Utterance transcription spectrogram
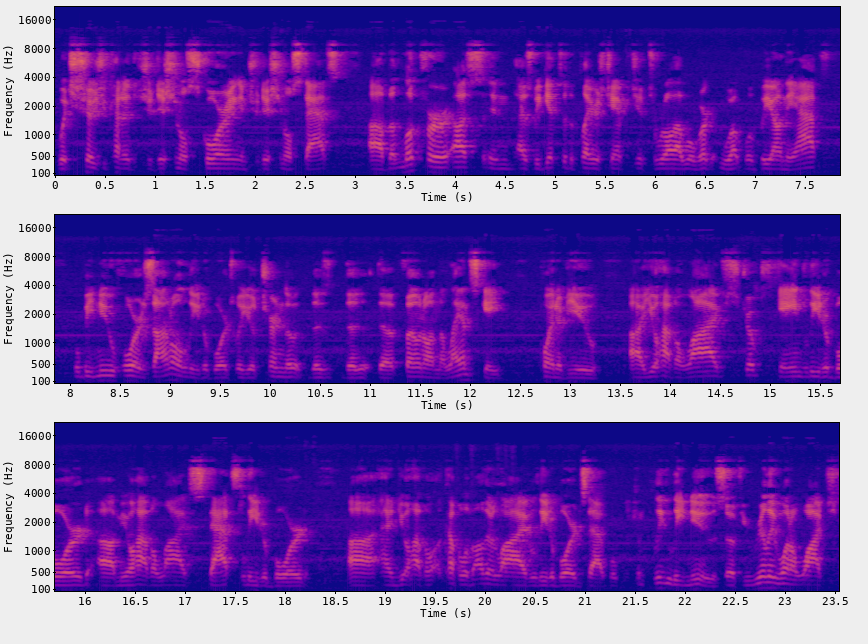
which shows you kind of the traditional scoring and traditional stats. Uh, but look for us in, as we get to the Players Championship to roll out what, what will be on the app. Will be new horizontal leaderboards where you'll turn the, the, the, the phone on the landscape point of view. Uh, you'll have a live strokes gained leaderboard. Um, you'll have a live stats leaderboard. Uh, and you'll have a, a couple of other live leaderboards that will be completely new. So if you really want to watch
